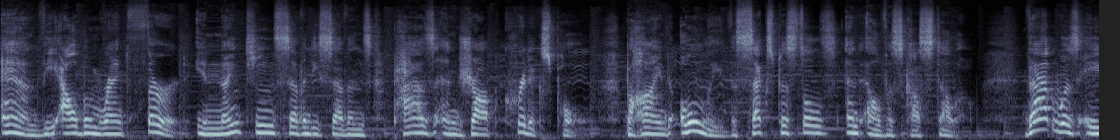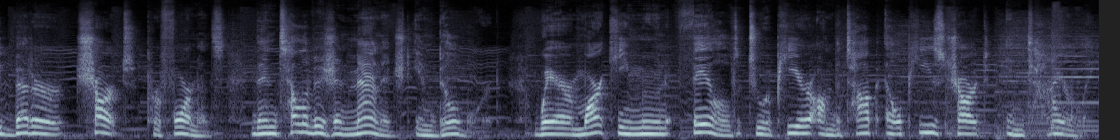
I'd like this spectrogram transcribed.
and the album ranked third in 1977's Pazz and Jop Critics Poll, behind only the Sex Pistols and Elvis Costello. That was a better chart performance than television managed in Billboard, where Marquee Moon failed to appear on the top LPs chart entirely.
